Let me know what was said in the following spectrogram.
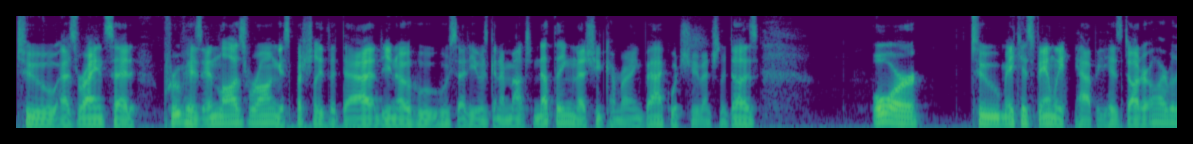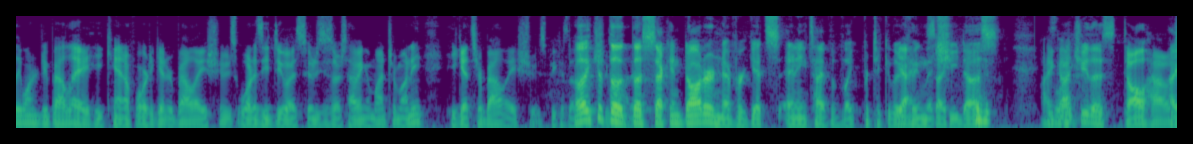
to, as Ryan said, prove his in-laws wrong, especially the dad, you know, who who said he was going to amount to nothing, that she'd come running back, which she eventually does, or to make his family happy. His daughter, oh, I really want to do ballet. He can't afford to get her ballet shoes. What does he do as soon as he starts having a bunch of money? He gets her ballet shoes because I like that the, wanted. the second daughter never gets any type of like particular Yeah, thing that like- she does. I got you this dollhouse. I,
